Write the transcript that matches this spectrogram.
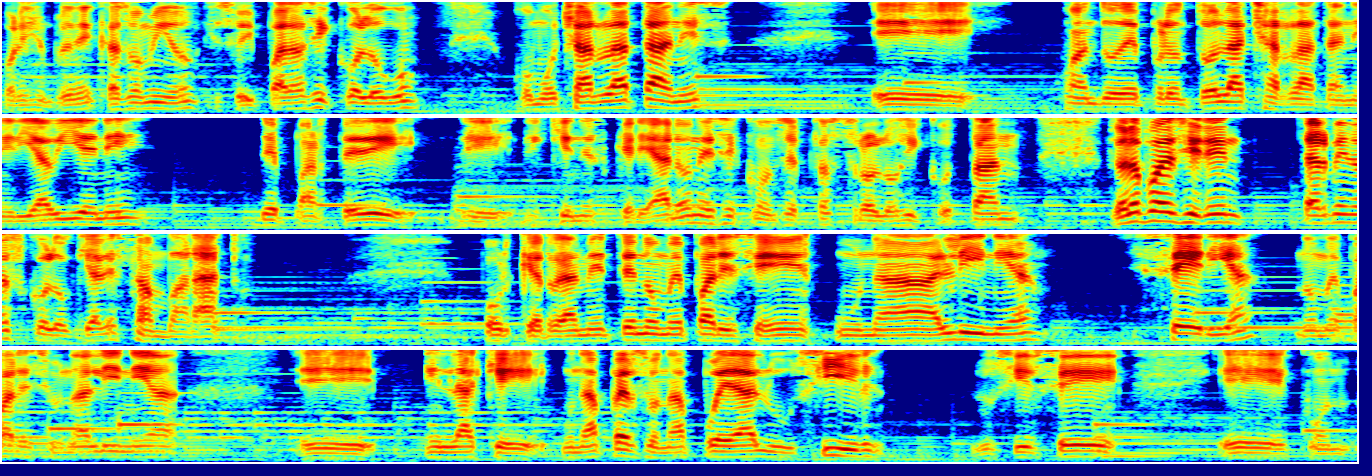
por ejemplo, en el caso mío, que soy parapsicólogo, como charlatanes, eh, cuando de pronto la charlatanería viene de parte de, de, quienes crearon ese concepto astrológico tan, yo lo puedo decir en términos coloquiales, tan barato porque realmente no me parece una línea seria, no me parece una línea eh, en la que una persona pueda lucir, lucirse eh, con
